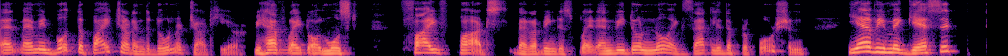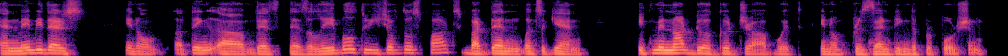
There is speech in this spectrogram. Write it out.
I mean both the pie chart and the donut chart here. We have like almost five parts that are being displayed and we don't know exactly the proportion. Yeah, we may guess it and maybe there's you know, a thing, um, there's, there's a label to each of those parts, but then once again, it may not do a good job with, you know, presenting the proportion.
